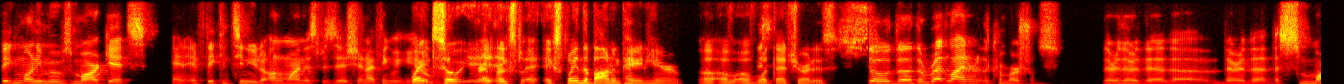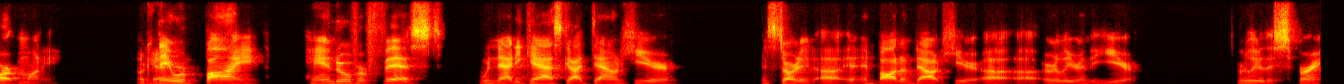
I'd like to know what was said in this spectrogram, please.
big money moves markets. And if they continue to unwind this position, I think we can wait. So explain explain the bottom pain here of, of what that chart is. So the the red line are the commercials. They're they're the the they're the the smart money. Okay. They were buying hand over fist when Natty Gas got down here and started uh and bottomed out here uh, uh earlier in the year, earlier this spring,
